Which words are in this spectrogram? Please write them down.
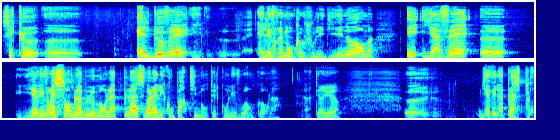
c'est que euh, elle devait, elle est vraiment, comme je vous l'ai dit, énorme, et il y avait, il y avait vraisemblablement la place, voilà les compartiments tels qu'on les voit encore là, à l'intérieur. il y avait la place pour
